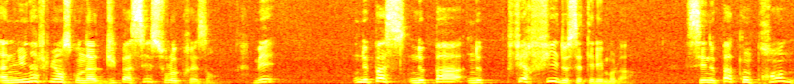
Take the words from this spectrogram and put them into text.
une influence qu'on a du passé sur le présent. Mais ne pas, ne pas ne faire fi de cet élément-là, c'est ne pas comprendre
